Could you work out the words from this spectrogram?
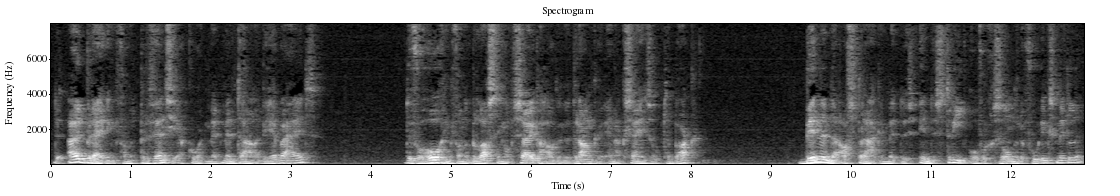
De uitbreiding van het preventieakkoord met mentale weerbaarheid. De verhoging van de belasting op suikerhoudende dranken en accijns op tabak. Bindende afspraken met de industrie over gezondere voedingsmiddelen.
